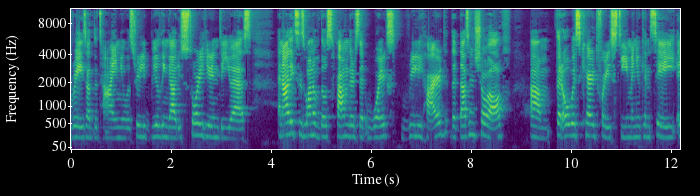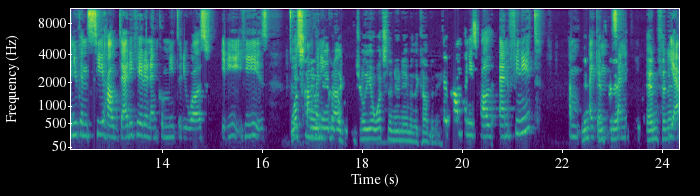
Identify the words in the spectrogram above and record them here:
raise at the time. He was really building out his story here in the US. And Alex is one of those founders that works really hard, that doesn't show off, um, that always cared for his team, and you can say and you can see how dedicated and committed he was. It he is. To what's the new name growth. of the Giulia? What's the new name of the company? The company is called Infinite. Um, In, I can Infinite? send it. Infinite. Yeah,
